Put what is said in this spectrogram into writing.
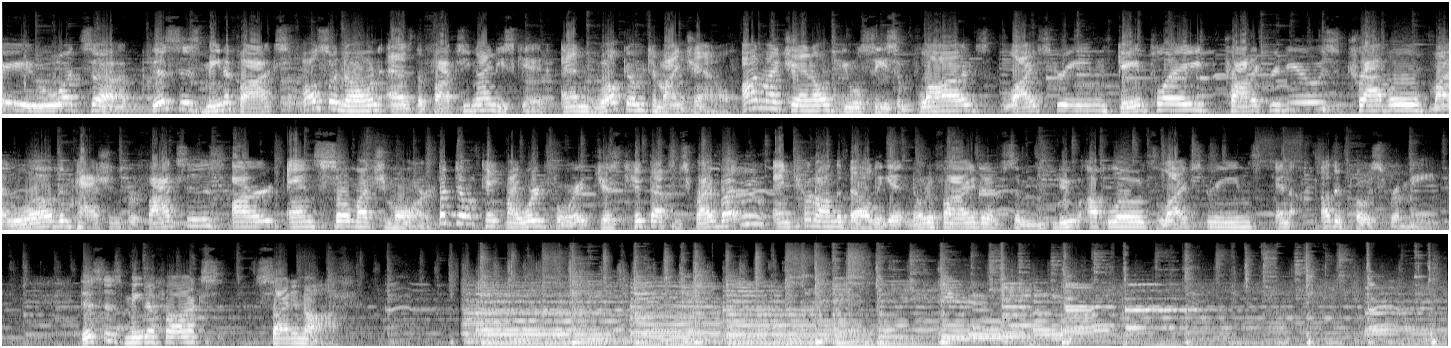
Hey, what's up? This is Mina Fox, also known as the Foxy 90s Kid, and welcome to my channel. On my channel, you will see some vlogs, live stream, gameplay, product reviews, travel, my love and passion for foxes, art, and so much more. But don't take my word for it, just hit that subscribe button and turn on the bell to get notified of some new uploads, live streams, and other posts from me. This is Mina Fox signing off.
